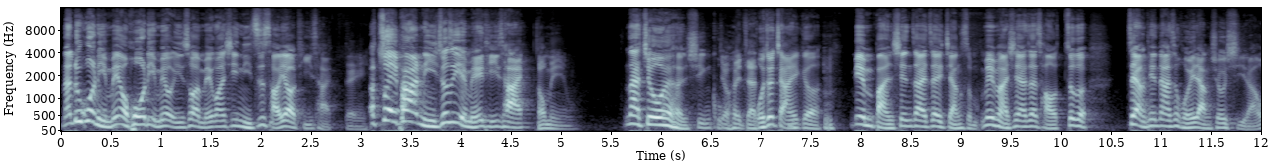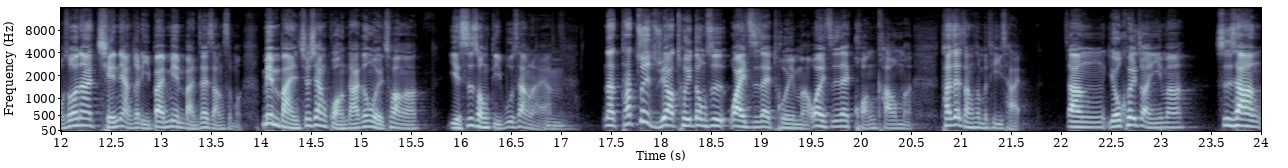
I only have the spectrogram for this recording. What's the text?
那如果你没有获利，没有营收也没关系，你至少要有题材。对，啊，最怕你就是也没题材，都没有，那就会很辛苦。就会在我就讲一个 面板现在在讲什么？面板现在在炒这个。这两天当然是回档休息啦。我说那前两个礼拜面板在涨什么？面板就像广达跟纬创啊，也是从底部上来啊。那它最主要推动是外资在推嘛，外资在狂敲嘛。它在涨什么题材？涨由亏转移吗？事实上，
